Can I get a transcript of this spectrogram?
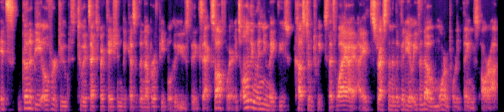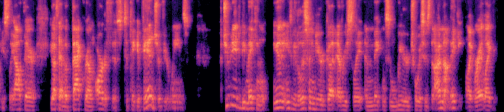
it's going to be overduped to its expectation because of the number of people who use the exact software. It's only when you make these custom tweaks. That's why I, I stress them in the video, even though more important things are obviously out there. You have to have a background artifice to take advantage of your leans. But you need to be making, you need to be listening to your gut every slate and making some weird choices that I'm not making. Like, right? Like,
